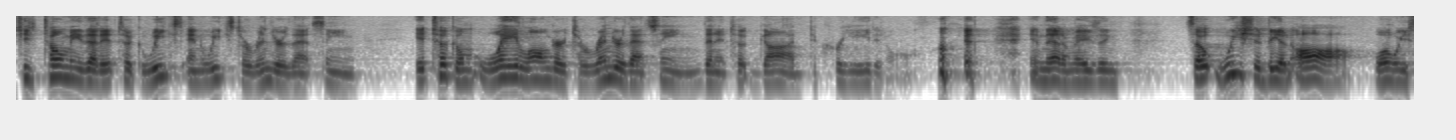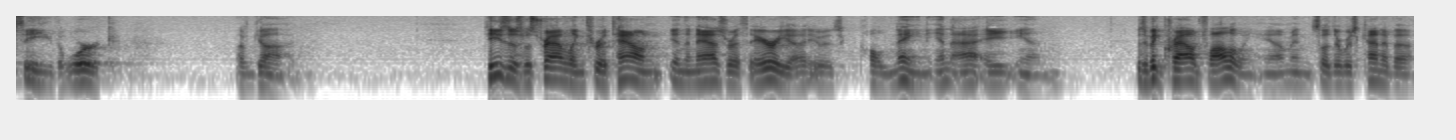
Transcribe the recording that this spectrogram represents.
She told me that it took weeks and weeks to render that scene. it took them way longer to render that scene than it took God to create it all. Isn't that amazing? So we should be in awe when we see the work of God. Jesus was traveling through a town in the Nazareth area. It was called Nain, N I A N. There was a big crowd following him, and so there was kind of a,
